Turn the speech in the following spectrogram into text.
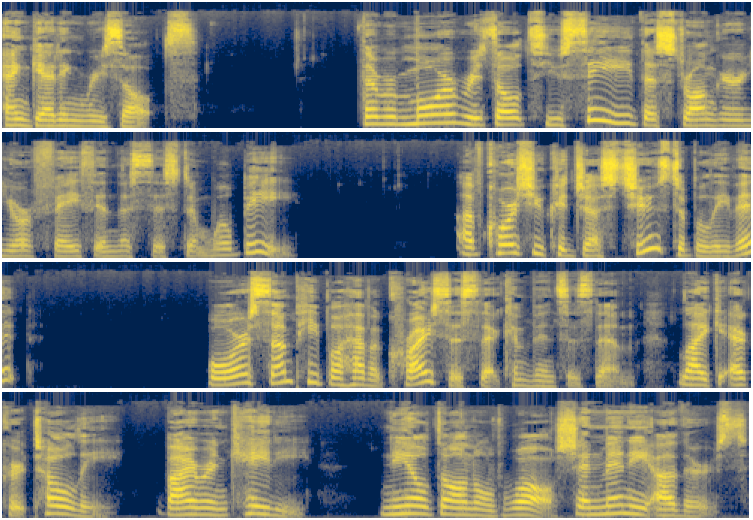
and getting results. The more results you see, the stronger your faith in the system will be. Of course, you could just choose to believe it. Or some people have a crisis that convinces them, like Eckhart Tolle, Byron Katie, Neale Donald Walsch, and many others.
